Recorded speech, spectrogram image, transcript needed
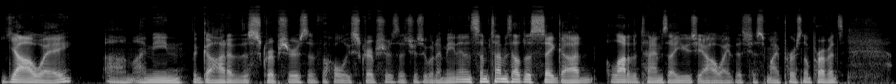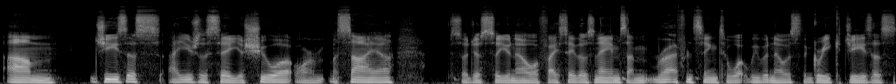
Yahweh, um, I mean the God of the Scriptures, of the Holy Scriptures. That's usually what I mean. And sometimes I'll just say God. A lot of the times I use Yahweh. That's just my personal preference. Um, Jesus, I usually say Yeshua or Messiah. So, just so you know, if I say those names, I'm referencing to what we would know as the Greek Jesus.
